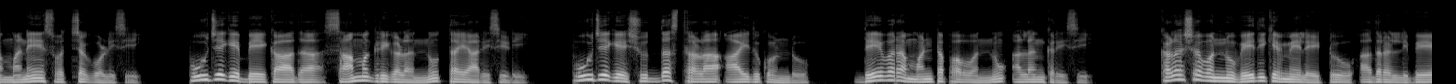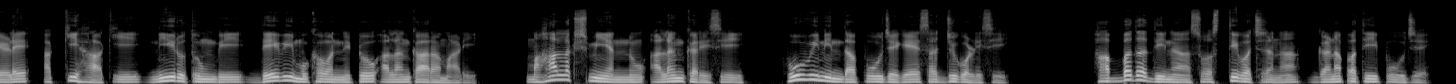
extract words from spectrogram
ಮನೆ ಸ್ವಚ್ಛಗೊಳಿಸಿ, ಪೂಜೆಗೆ ಬೇಕಾದ ಸಾಮಗ್ರಿಗಳನ್ನು ತಯಾರಿಸಿಡಿ. ಪೂಜೆಗೆ ಶುದ್ಧ ಸ್ಥಳ ಆಯ್ದುಕೊಂಡು ದೇವರ ಮಂಟಪವನ್ನು ಅಲಂಕರಿಸಿ. ಕಳಶವನ್ನು ವೇದಿಕೆ ಮೇಲೆ ಇಟ್ಟು ಅದರಲ್ಲಿ ಬೇಳೆ, ಅಕ್ಕಿ ಹಾಕಿ, ನೀರು ತುಂಬಿ, ದೇವಿ ಮುಖವನ್ನಿಟ್ಟು ಅಲಂಕಾರ ಮಾಡಿ. ಮಹಾಲಕ್ಷ್ಮಿಯನ್ನು ಅಲಂಕರಿಸಿ, ಹೂವಿನಿಂದ ಪೂಜೆಗೆ ಸಜ್ಜುಗೊಳಿಸಿ. ಹಬ್ಬದ ದಿನ ಸ್ವಸ್ತಿವಚನ, ಗಣಪತಿ ಪೂಜೆ.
